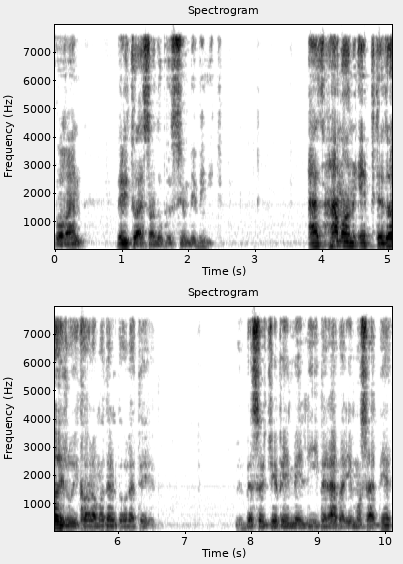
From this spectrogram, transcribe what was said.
واقعا برید تو اسناد اپوزیسیون ببینید. از همان ابتدای روی کار آمدن دولت بسیار جبهه ملی به مصدق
